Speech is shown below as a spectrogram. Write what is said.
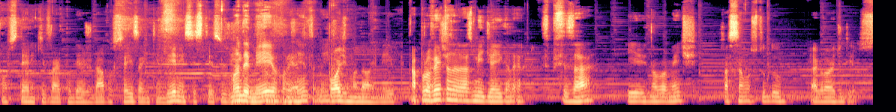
considerem que vai poder ajudar vocês a entenderem esses textos. Manda e-mail também. Pode mandar um e-mail. Aproveita as mídias aí, galera, se precisar. E novamente, façamos tudo para a glória de Deus.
